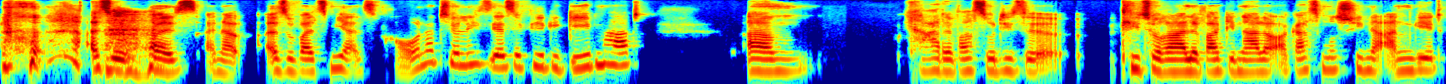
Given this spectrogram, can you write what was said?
also weil es einer, also weil es mir als Frau natürlich sehr, sehr viel gegeben hat. Ähm, Gerade was so diese klitorale, vaginale Orgasmusschiene angeht.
